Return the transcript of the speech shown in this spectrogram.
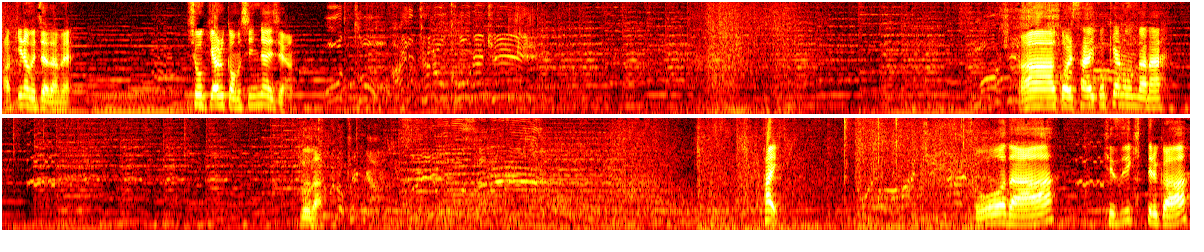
諦めちゃダメ。勝機あるかもしんないじゃん。あーこれサイコキャノンだな。どうだ？はい。どうだ？削り切ってるか？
